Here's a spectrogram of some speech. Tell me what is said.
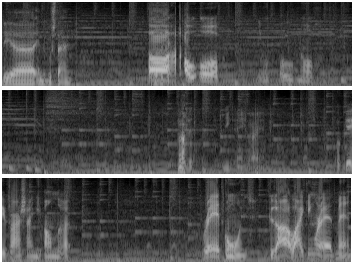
Die eh, in de woestijn. Oh, hou op. Ook nog. Nou. Dit niet één waar je. Oké, waar zijn die andere? Red coins. Because I liking red, man.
